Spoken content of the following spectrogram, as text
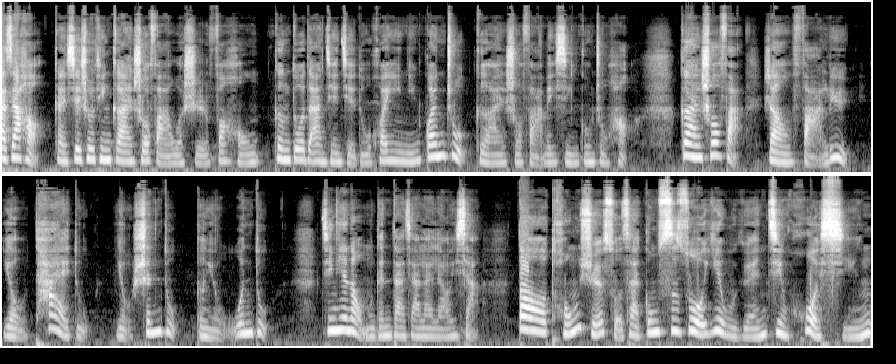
大家好，感谢收听个案说法，我是方红。更多的案件解读，欢迎您关注个案说法微信公众号。个案说法让法律有态度、有深度、更有温度。今天呢，我们跟大家来聊一下，到同学所在公司做业务员竟获刑，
